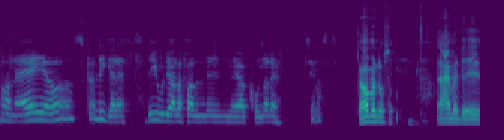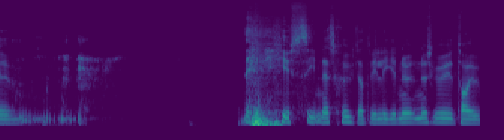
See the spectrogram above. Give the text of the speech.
Ja, nej, jag ska ligga rätt. Det gjorde jag i alla fall när jag kollade senast. Ja, men då så. Nej, men det... Det är ju sinnessjukt att vi ligger... Nu, nu ska vi ju ta i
